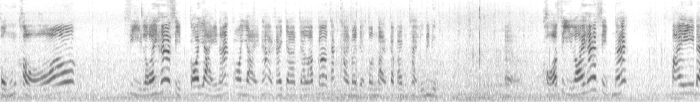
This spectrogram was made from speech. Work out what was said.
ผมขอ 450 กอใหญ่นะ กอใหญ่ถ้าใครจะจะรับก็ทักทายมาเดี๋ยวตอนบ่ายกลับไปผมถ่ายรูปให้ดูออขอ 450 นะ ไปแบ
